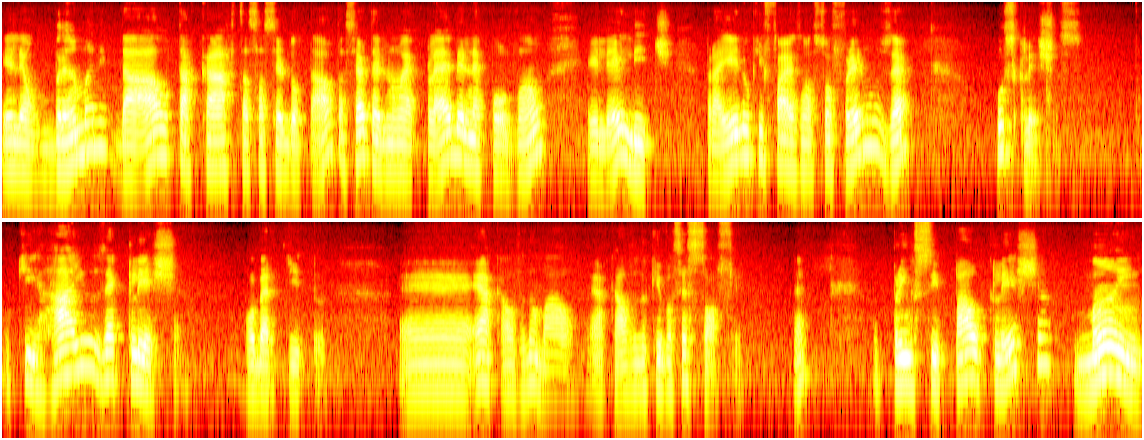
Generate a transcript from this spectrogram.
ele é um brahmane da alta casta sacerdotal, tá certo? Ele não é plebe, ele não é povão, ele é elite. Para ele, o que faz nós sofrermos é os kleshas. O que raios é klesha, Robertito? É, é a causa do mal, é a causa do que você sofre. Né? O principal klesha, mãe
